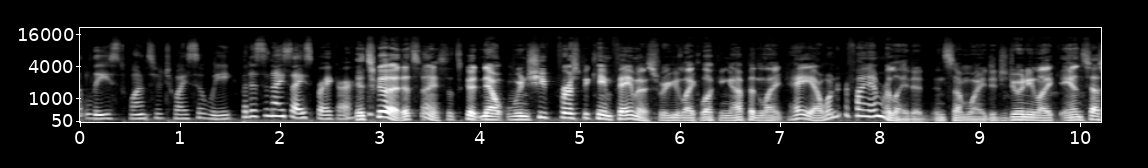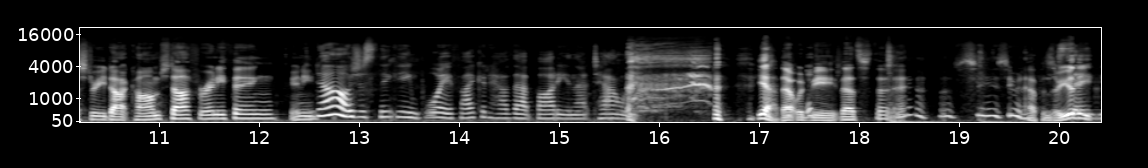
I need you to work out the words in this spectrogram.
At least once or twice a week, but it's a nice icebreaker. It's good. It's nice. It's good. Now, when she first became famous, were you like looking up and like, hey, I wonder if I am related in some way? Did you do any like ancestry.com stuff or anything? Any? no, I was just thinking, boy, if I could have that body and that talent. Yeah, that would be. That's the. Let's see, see what happens. Are Just you the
